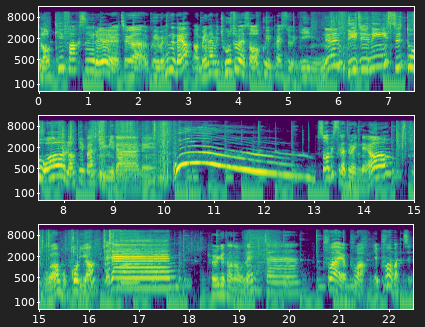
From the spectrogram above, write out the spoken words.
럭키박스를 제가 구입을 했는데요 어, 메나미 조수에서 구입할 수 있는 디즈니 스토어 럭키박스입니다 네. 오! 서비스가 들어있네요 뭐야 목걸이야? 짜잔 별게 다 나오네 짠 푸아예요 푸아 얘 푸아 맞지?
